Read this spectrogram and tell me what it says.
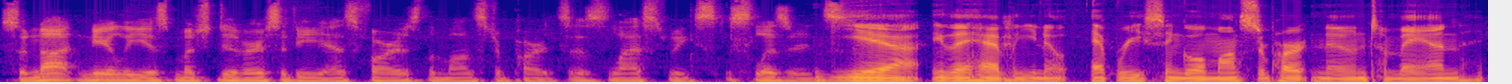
So not nearly as much diversity as far as the monster parts as last week's slizzards. Yeah, they have you know every single monster part known to man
